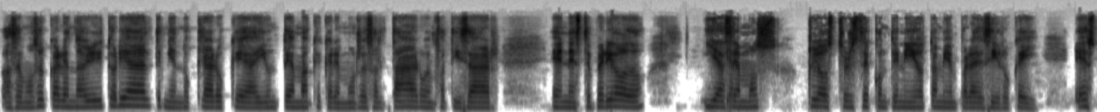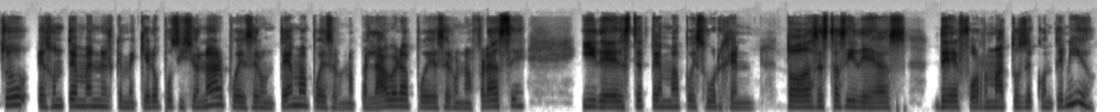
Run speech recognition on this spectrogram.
hacemos el calendario editorial teniendo claro que hay un tema que queremos resaltar o enfatizar en este periodo y hacemos clusters de contenido también para decir, ok, esto es un tema en el que me quiero posicionar, puede ser un tema, puede ser una palabra, puede ser una frase, y de este tema pues surgen todas estas ideas de formatos de contenido.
